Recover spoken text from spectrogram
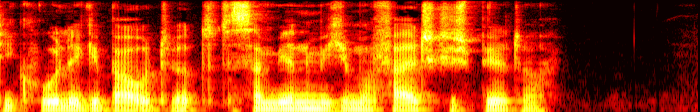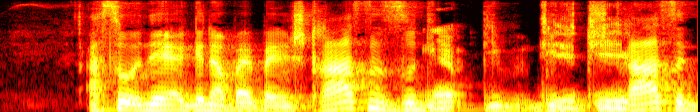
die Kohle gebaut wird. Das haben wir nämlich immer falsch gespielt. Doch. Ach so, nee, genau, bei, bei den Straßen ist es so, die, ja, die, die, die, Straße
